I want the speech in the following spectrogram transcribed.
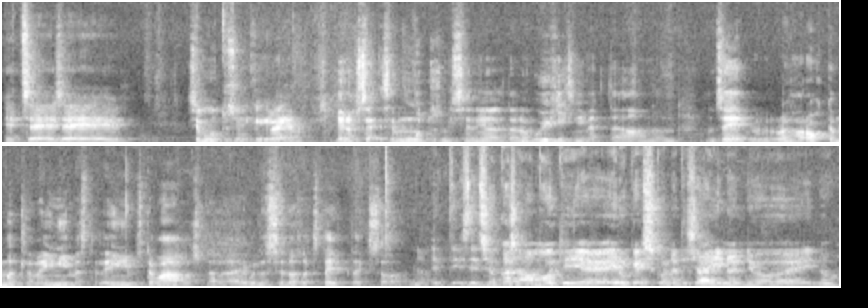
et see, see see muutus on ikkagi laiem. ja noh, see, see muutus, mis see nii-öelda nagu ühisnimetaja on, on, on see, et me üha rohkem mõtleme inimestele, inimeste vajadustele ja kuidas seda saaks täita, eks ole. no et see on ka samamoodi elukeskkonna disain on ju noh,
